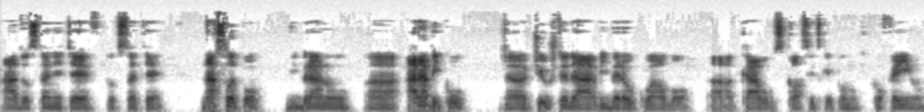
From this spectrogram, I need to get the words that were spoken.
a dostanete v podstate naslepo vybranú arabiku, či už teda výberovku alebo kávu z klasickej ponuky kofeínu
